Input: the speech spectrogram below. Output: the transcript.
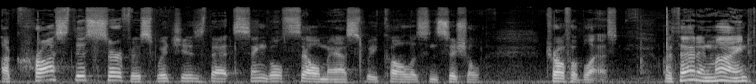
across this surface, which is that single cell mass we call a syncytial trophoblast. With that in mind,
